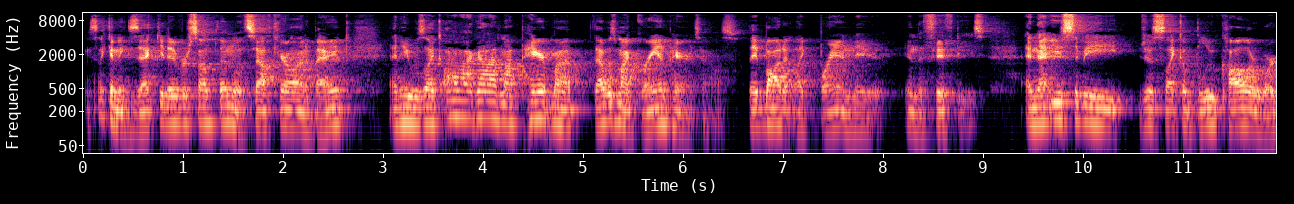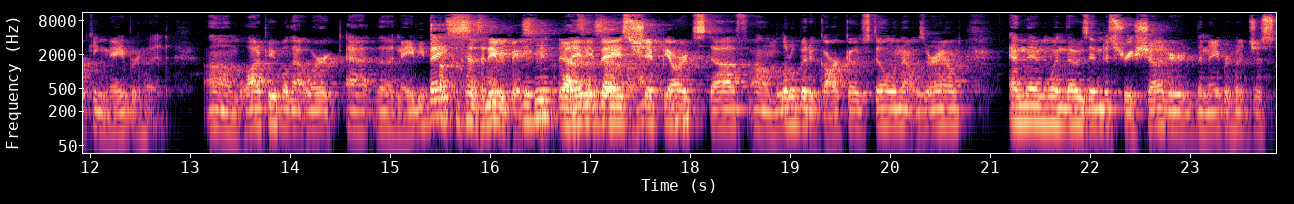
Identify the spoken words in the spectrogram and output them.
he's like an executive or something with South Carolina Bank, and he was like, "Oh my God, my parent, my that was my grandparents' house. They bought it like brand new in the '50s, and that used to be just like a blue collar working neighborhood." Um, a lot of people that worked at the Navy base. A Navy base. Mhm. Yeah, Navy base, uh-huh. shipyard stuff, um, a little bit of Garco still when that was around. And then when those industries shuttered, the neighborhood just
